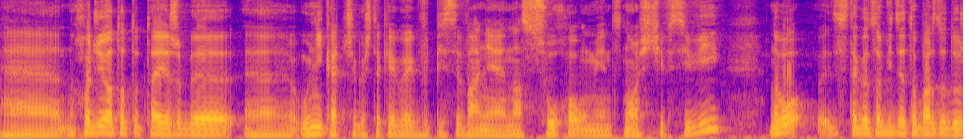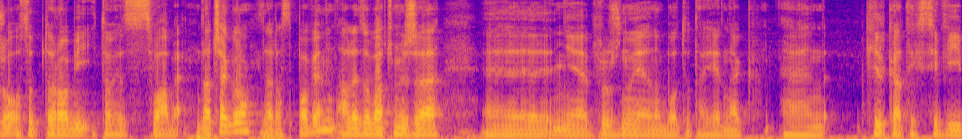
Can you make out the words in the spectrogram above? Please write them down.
E, no chodzi o to tutaj, żeby e, unikać czegoś takiego jak wypisywanie na sucho umiejętności w CV, no bo z tego co widzę, to bardzo dużo osób to robi i to jest słabe. Dlaczego? Zaraz powiem, ale zobaczmy, że e, nie próżnuję, no bo tutaj jednak kilka tych CV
